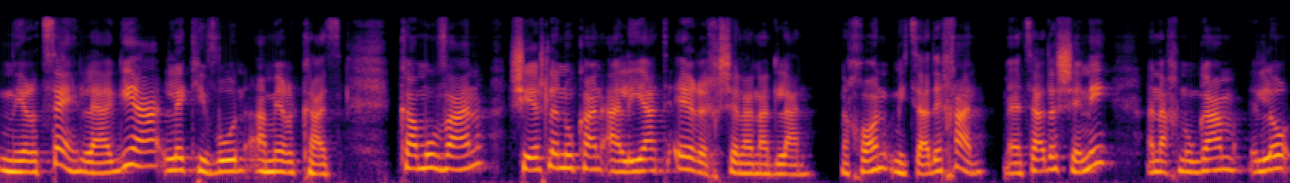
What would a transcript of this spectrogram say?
נרצה להגיע לכיוון המרכז. כמובן שיש לנו כאן עליית ערך של הנדל"ן. נכון? מצד אחד. מהצד השני, אנחנו גם לא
